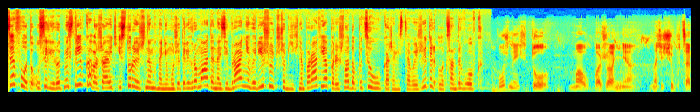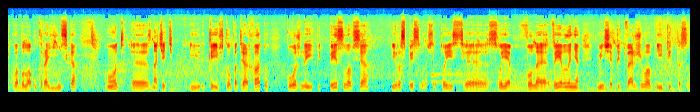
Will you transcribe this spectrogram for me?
Це фото у селі Ротмістрівка вважають історичним. На ньому жителі громади на зібранні вирішують, щоб їхня парафія перейшла до ПЦУ, каже місцевий житель Олександр Вовк. Кожний, хто мав бажання, значить, щоб церква була українська, от, е, значить, і Київського патріархату, кожний підписувався і розписувався. Тобто е, своє волевиявлення він ще підтверджував і підписав.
